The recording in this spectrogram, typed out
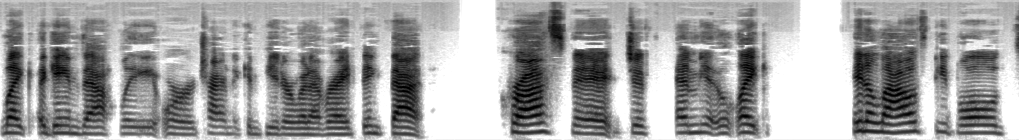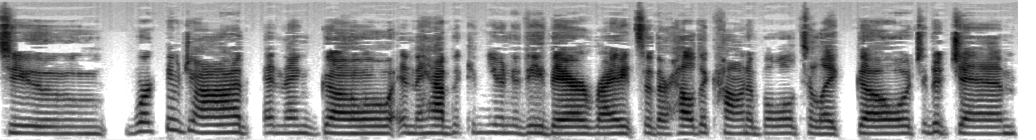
like a games athlete or trying to compete or whatever, I think that CrossFit just emu like it allows people to work their job and then go and they have the community there, right? So they're held accountable to like go to the gym.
